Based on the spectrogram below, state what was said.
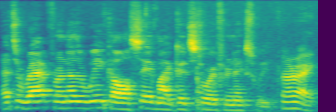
that's a wrap for another week. I'll save my good story for next week. all right.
